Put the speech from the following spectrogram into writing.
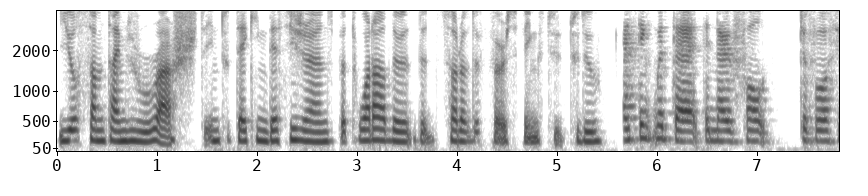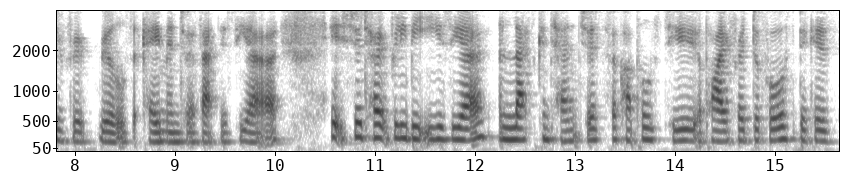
you're sometimes rushed into taking decisions but what are the, the sort of the first things to, to do I think with the the no fault divorce rules that came into effect this year, it should hopefully be easier and less contentious for couples to apply for a divorce because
